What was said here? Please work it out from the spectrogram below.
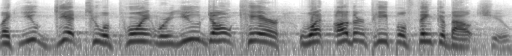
like you get to a point where you don't care what other people think about you.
